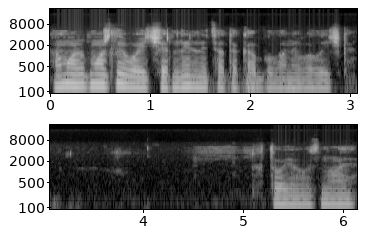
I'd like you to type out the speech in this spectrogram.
А можливо і чернильниця така була невеличка. Хто його знає.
